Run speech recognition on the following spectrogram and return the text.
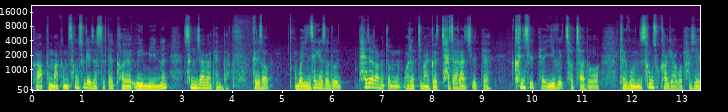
그 아픈 만큼 성숙해졌을 때 더 의미 있는 승자가 된다. 그래서 뭐 인생에서도 패자라면 좀 어렵지만 그 자잘한 실패, 큰 실패 이조차도 결국은 성숙하게 하고 다시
